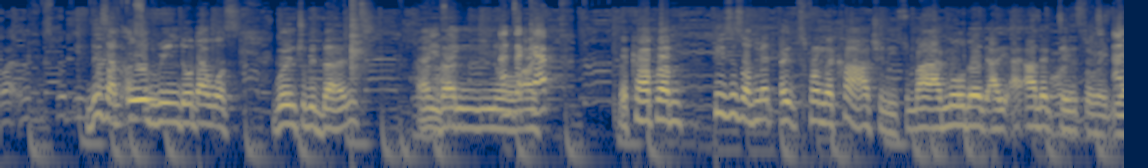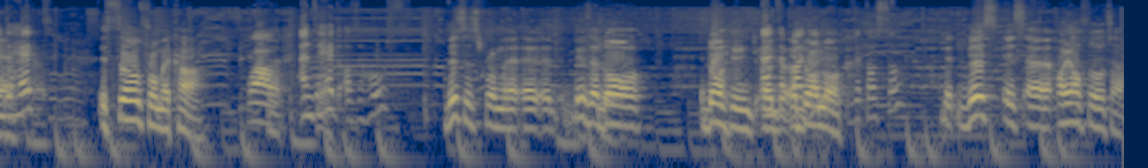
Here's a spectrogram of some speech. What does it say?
What, what is wood? This is an old window that was going to be burnt, and then you know. and the I- cap. The cap, um, pieces of metal. It's from a car actually. So, but I molded. I, I added things to it. And yeah. the head. It's still from a car. Wow. and the head of the horse. This is from a, a, a this is a door, a door hinge, a, And the a door lock. The torso. Th- This is an oil filter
